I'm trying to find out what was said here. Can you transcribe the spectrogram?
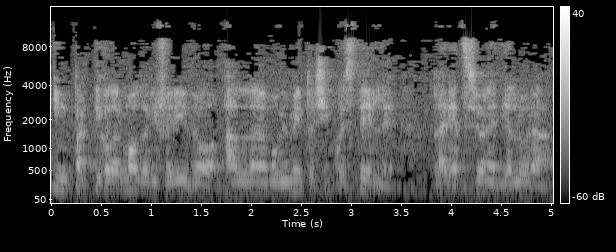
in particolar modo riferito al Movimento 5 Stelle la reazione di allora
